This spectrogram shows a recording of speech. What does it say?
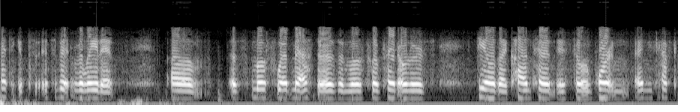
I think it's it's a bit related. Um, as most webmasters and most website owners feel that content is so important, and you have to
